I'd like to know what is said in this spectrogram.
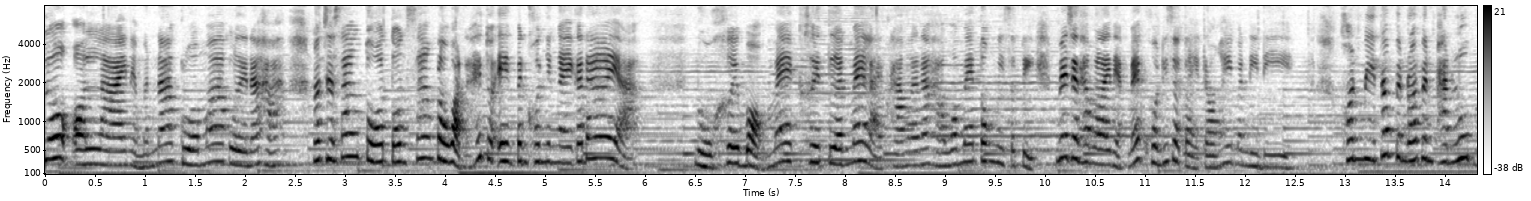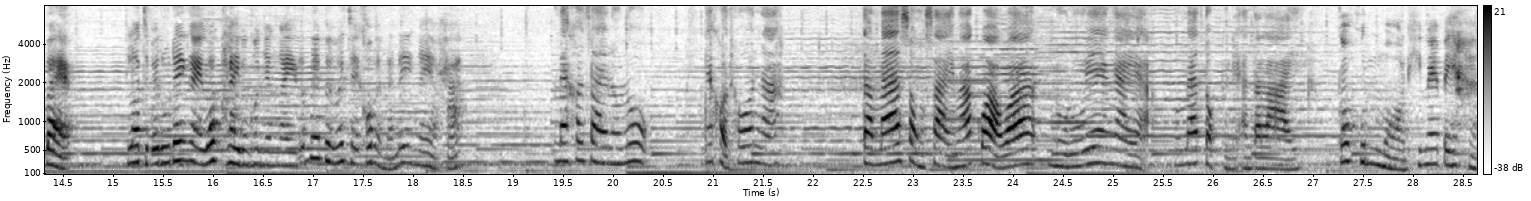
โลกออนไลน์เนี่ยมันน่ากลัวมากเลยนะคะ เราจะสร้างตัวตนสร้างประวัติให้ตัวเองเป็นคนยังไงก็ได้อะหนูเคยบอกแม่เคยเตือนแม่หลายครั้งแล้วนะคะ ว่าแม่ต้องมีสติ แม่จะทำอะไรเนี่ยแม่ควรที่จะไตร่ตรองให้มันดีๆ คนมีต้องเป็นร้อยเป็นพันรูปแบบ เราจะไปรู้ได้ไงว่าใครเป็นคนยังไง แล้วแม่ไปไว้ใจเขาแบบนั้นได้ยังไงอะคะ แม่เข้าใจแล้วลูก แม่ขอโทษนะ แต่แม่สงสัยมากกว่าว่าหนูรู้ได้ยังไงอะว่าแม่ตกอยู่ในอันตราย ก็คุณหมอที่แม่ไปหา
